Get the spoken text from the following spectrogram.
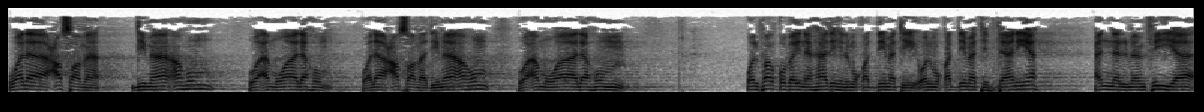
ولا عصم دماءهم وأموالهم ولا عصم دماءهم وأموالهم. والفرق بين هذه المقدمة والمقدمة الثانية أن المنفي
